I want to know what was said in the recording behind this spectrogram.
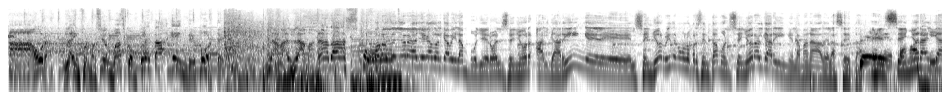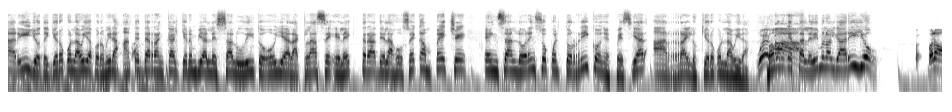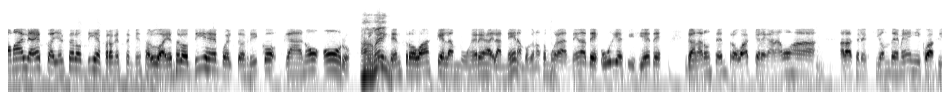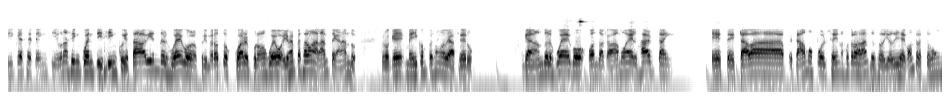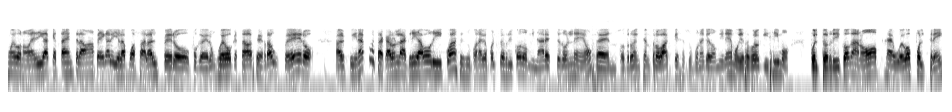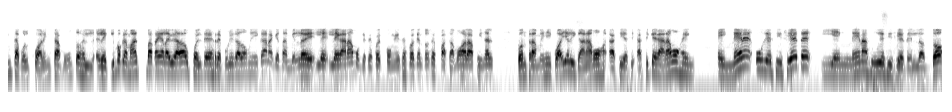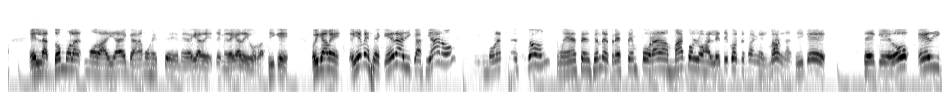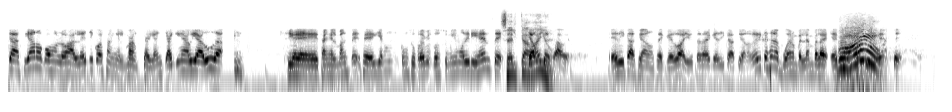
Ahora, la información más completa en deporte. La, la manada Sport. Bueno, señores, ha llegado el Gavilán Pollero, el señor Algarín, el, el señor, ¿viste cómo lo presentamos? El señor Algarín en la manada de la Z. El señor Algarillo, te quiero con la vida, pero mira, antes de arrancar quiero enviarle saludito hoy a la clase Electra de la José Campeche en San Lorenzo, Puerto Rico, en especial a Ray, los quiero con la vida. ¡Huepa! Vámonos que tal, le dímelo Algarillo. Bueno, vamos a darle a esto. Ayer se los dije, espero que estén bien. Saludos. Ayer se los dije, Puerto Rico ganó oro. En Amén. el centro básquet, las mujeres, las nenas, porque no son mujeres, las nenas de U17 ganaron centro básquet, le ganamos a, a la selección de México, así que 71 a 55. Yo estaba viendo el juego, los primeros dos cuartos fueron los juegos, ellos empezaron adelante ganando. Creo que México empezó 9 a 0, ganando el juego. Cuando acabamos el halftime, este, estaba, estábamos por seis nosotros adelante, eso yo dije, contra, esto es un juego, no me diga que esta gente la van a pegar y yo la puedo salar, pero, porque era un juego que estaba cerrado, pero al final pues sacaron la cría boricua, se supone que Puerto Rico dominara este torneo, o sea, nosotros en Centro Vázquez se supone que dominemos y eso fue lo que hicimos, Puerto Rico ganó o sea, juegos por 30, por 40 puntos, el, el equipo que más batalla le había dado fue el de República Dominicana, que también le, le- le ganamos, que ese fue, con ese fue que entonces pasamos a la final contra México ayer y ganamos, así, así, así que ganamos en en nenes U17 y en nenas U17. En los dos, en las dos modalidades ganamos este medalla de, de medalla de oro. Así que, óigame, óyeme, se queda Dicasiano, firmó una extensión, una extensión de tres temporadas más con los Atléticos de San Germán. Así que se quedó Eddie Casiano con los Atléticos de San Germán. Si alguien, alguien había duda, si eh, San Germán se- seguía con, con su propio, con su mismo dirigente, Ser ya caballo. usted sabe. Eddie Casiano se quedó ahí. Usted sabe que Eddie Casiano. Eddie Casiano es bueno, en verdad, en verdad. es.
